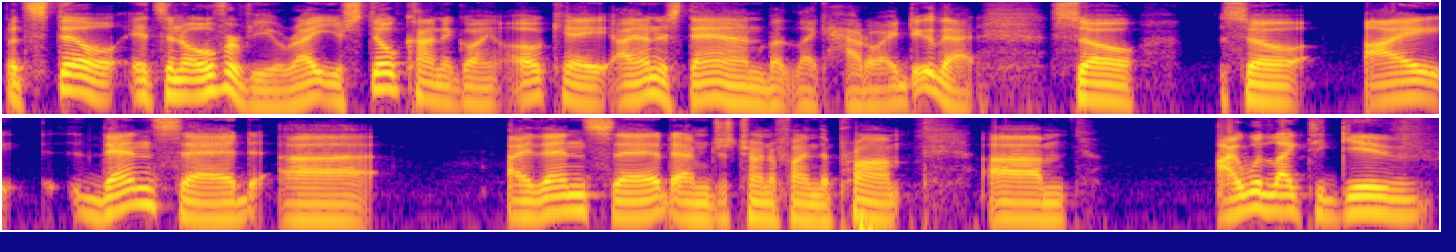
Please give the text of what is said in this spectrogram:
But still, it's an overview, right? You're still kind of going, okay, I understand, but like, how do I do that? So, so I then said, uh, I then said, I'm just trying to find the prompt. Um, I would like to give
